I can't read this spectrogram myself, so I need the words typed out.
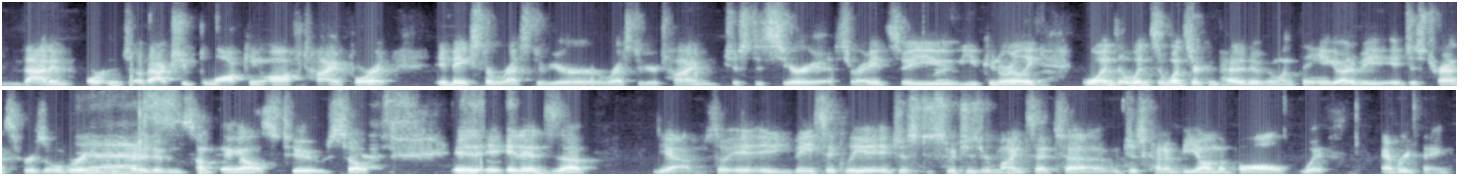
that important of actually blocking off time for it, it makes the rest of your rest of your time just as serious, right? So you right. you can really once once once you're competitive in one thing, you got to be it just transfers over yes. and you're competitive in something else too. So yes. it, so it ends up yeah. So it, it, basically it just switches your mindset to just kind of be on the ball with everything.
